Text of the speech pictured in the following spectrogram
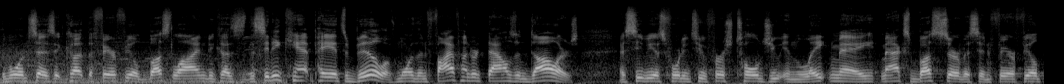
The board says it cut the Fairfield bus line because the city can't pay its bill of more than $500,000. As CBS 42 first told you in late May, Max bus service in Fairfield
